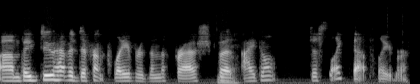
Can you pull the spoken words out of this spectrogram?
Um, they do have a different flavor than the fresh, but Yeah. I don't dislike that flavor.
